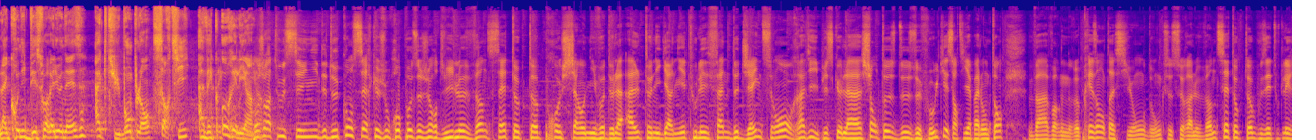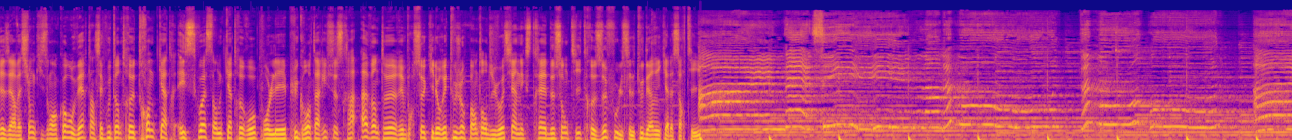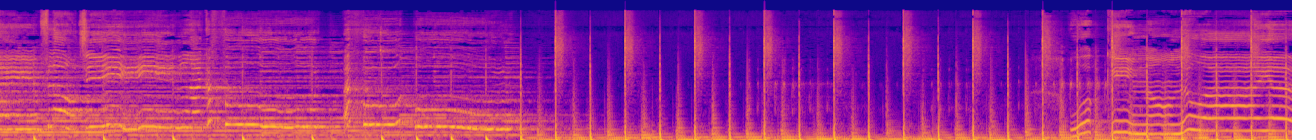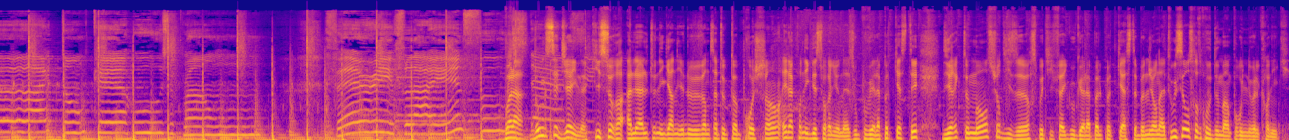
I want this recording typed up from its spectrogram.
La chronique des soirées lyonnaises, actu, bon plan, sortie avec Aurélien. Bonjour à tous, c'est une idée de concert que je vous propose aujourd'hui le 27 octobre prochain au niveau de la halle Tony Garnier. Tous les fans de Jane seront ravis puisque la chanteuse de The Fool qui est sortie il y a pas longtemps va avoir une représentation. Donc ce sera le 27 octobre. Vous avez toutes les réservations qui sont encore ouvertes. Hein. Ça coûte entre 34 et 64 euros pour les plus grands tarifs. Ce sera à 20h et pour ceux qui l'auraient toujours pas entendu, voici un extrait de son titre The Fool. C'est le tout dernier qu'elle a sorti. I Voilà, donc c'est Jane qui sera à la halle Tony Garnier le 27 octobre prochain et la chronique des soirées lyonnaises. Vous pouvez la podcaster directement sur Deezer, Spotify, Google, Apple Podcast. Bonne journée à tous et on se retrouve demain pour une nouvelle chronique.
